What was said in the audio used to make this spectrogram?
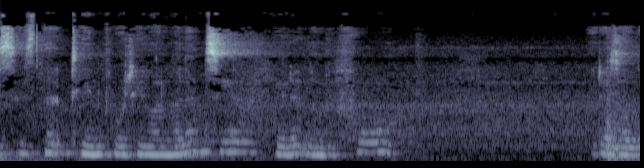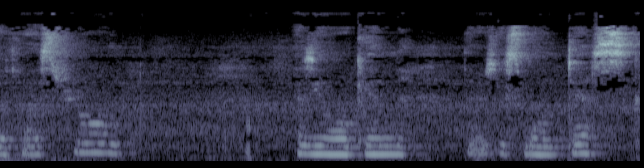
This is 1341 Valencia, unit number 4. It is on the first floor. As you walk in, there's a small desk,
